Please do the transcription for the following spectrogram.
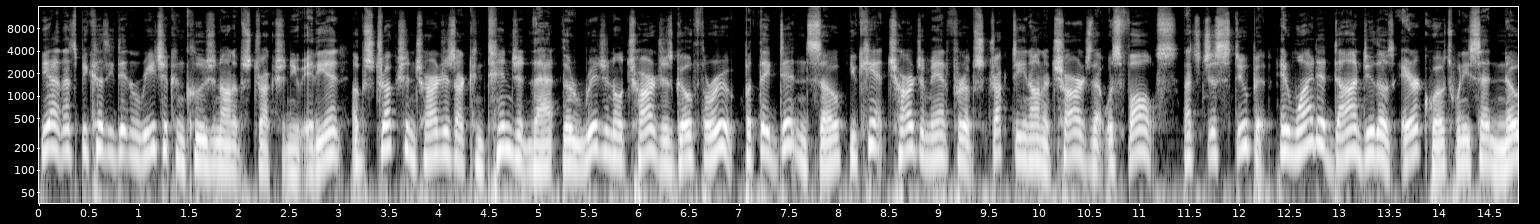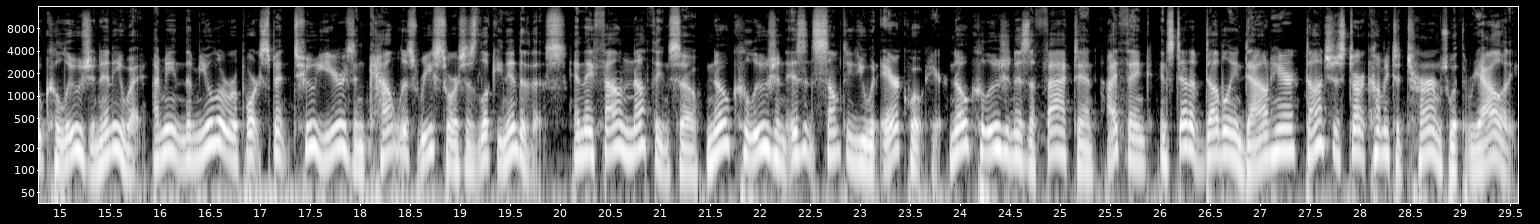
yeah, that's because he didn't reach a conclusion on obstruction, you idiot. Obstruction charges are contingent that the original charges go through, but they didn't, so you can't charge a man for obstructing on a charge that was false. That's just stupid. And why did Don do those air quotes when he said no collusion anyway? I mean, the Mueller report spent two years and countless resources looking into this, and they found nothing, so no collusion isn't something you would air quote here. No collusion is a fact, and I think instead of doubling down here, Don should start coming to terms with reality.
